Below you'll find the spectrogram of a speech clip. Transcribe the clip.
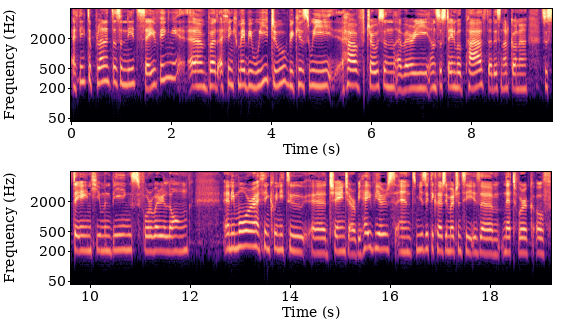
I think the planet doesn't need saving, uh, but I think maybe we do because we have chosen a very unsustainable path that is not going to sustain human beings for very long anymore. I think we need to uh, change our behaviors, and Music Declares Emergency is a network of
